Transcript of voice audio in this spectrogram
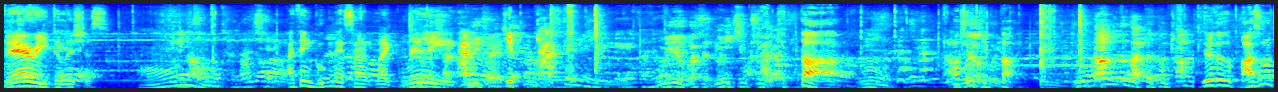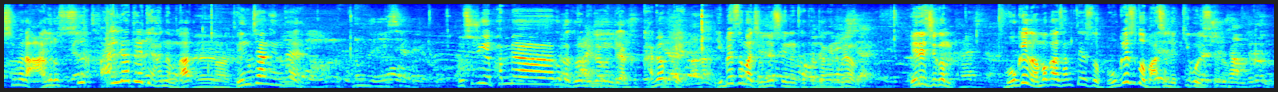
very delicious. I think gukne-san like really keep 우리는 벌써 눈이 침침이야. 깊다. 확실히 깊다. 눈 감는 것 같아. 눈 감. 예를 들어서 맛으로 치면 안으로 쓱 빨려들게 하는 맛? 어, 된장인데 뭐 시중에 판매하거나 그런 된장은 약간 가볍게 입에서만 즐길 수 있는 그 된장이라면 얘는 지금 목에 넘어간 상태에서 목에서도 맛을 느끼고 그 있어요 사람들은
